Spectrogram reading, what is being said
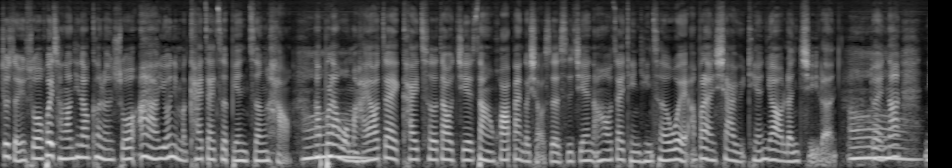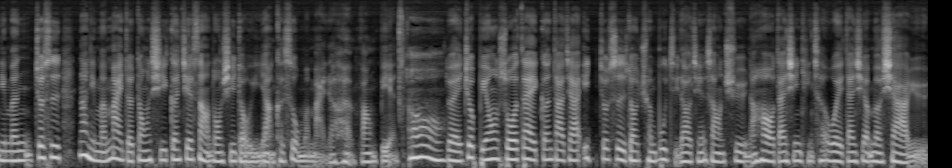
就等于说会常常听到客人说啊，有你们开在这边真好。哦、那不然我们还要再开车到街上花半个小时的时间，然后再停停车位啊，不然下雨天要人挤人。哦、对，那你们就是那你们卖的东西跟街上的东西都一样，可是我们买的很方便。哦，对，就不用说再跟大家一就是都全部挤到街上去，然后担心停车位，担心有没有下雨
